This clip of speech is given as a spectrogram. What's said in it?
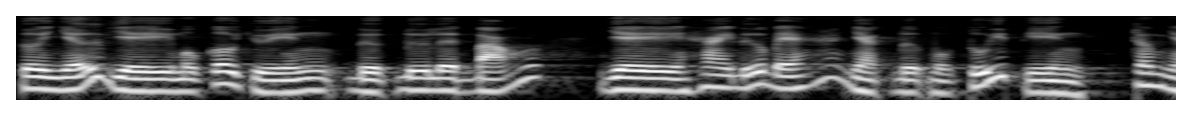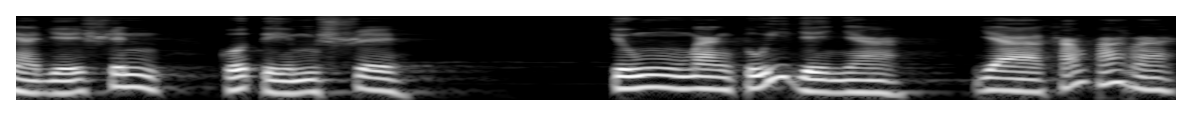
Tôi nhớ về một câu chuyện được đưa lên báo về hai đứa bé nhặt được một túi tiền trong nhà vệ sinh của tiệm Shea. Chúng mang túi về nhà và khám phá ra,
